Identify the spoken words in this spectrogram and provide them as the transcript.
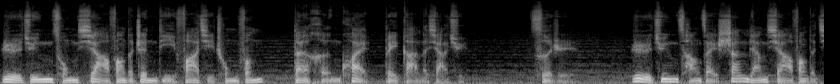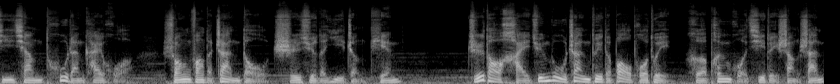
日军从下方的阵地发起冲锋，但很快被赶了下去。次日，日军藏在山梁下方的机枪突然开火，双方的战斗持续了一整天，直到海军陆战队的爆破队和喷火器队上山，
